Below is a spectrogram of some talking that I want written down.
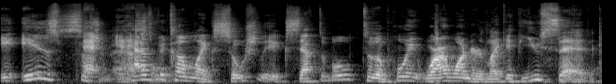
it is Such it, an it has become like socially acceptable to the point where I wondered like if you said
